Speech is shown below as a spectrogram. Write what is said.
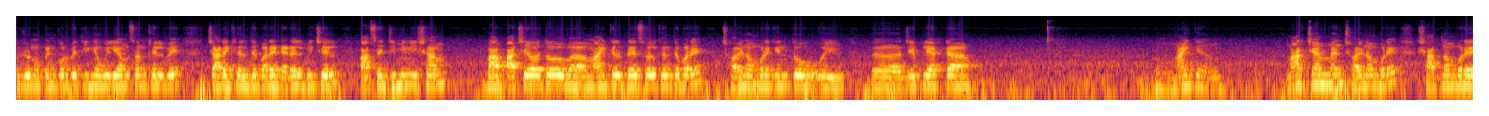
দুজন ওপেন করবে। তিনে উইলিয়ামসন খেলবে, চারে খেলতে পারে ড্যারেল মিচেল পাশে জিমি নিশাম বা পাঁচে হয়তো মাইকেল ব্রেসওয়েল খেলতে পারে। ছয় নম্বরে কিন্তু ওই যে প্লেয়ারটা, মাইক মার্ক চ্যাম্পম্যান ছয় নম্বরে, সাত নম্বরে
